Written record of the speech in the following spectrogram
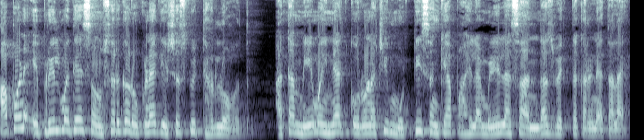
आपण एप्रिलमध्ये संसर्ग रोखण्यात यशस्वी ठरलो आहोत. आता मे महिन्यात कोरोनाची मोठी संख्या पाहायला मिळेल असा अंदाज व्यक्त करण्यात आला आहे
